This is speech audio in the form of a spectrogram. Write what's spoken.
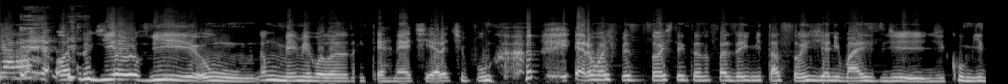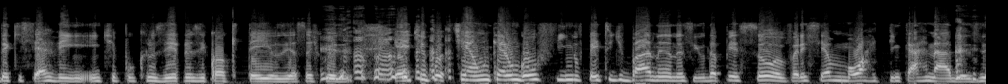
caraca, outro dia eu vi um, um meme rolando na internet. e Era tipo. eram umas pessoas tentando fazer imitações de animais de, de comida que servem em, tipo, cruzeiros e cocktails e essas coisas. E aí, tipo, tinha um que era um golfinho feito de banana, assim, o da pessoa parecia morte encarnada, assim.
